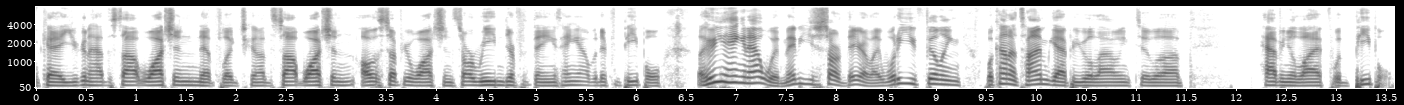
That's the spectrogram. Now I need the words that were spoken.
Okay, you're gonna have to stop watching Netflix. You're gonna have to stop watching all the stuff you're watching. Start reading different things. Hang out with different people. Like who are you hanging out with? Maybe you start there. Like what are you feeling? What kind of time gap are you allowing to uh, have in your life with people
